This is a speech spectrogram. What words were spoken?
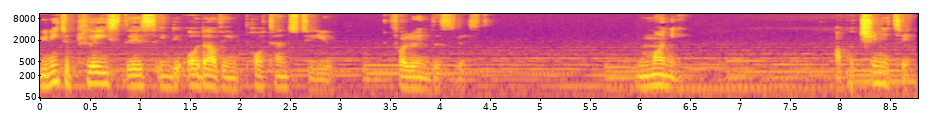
You need to place this in the order of importance to you, following this list money, opportunity,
